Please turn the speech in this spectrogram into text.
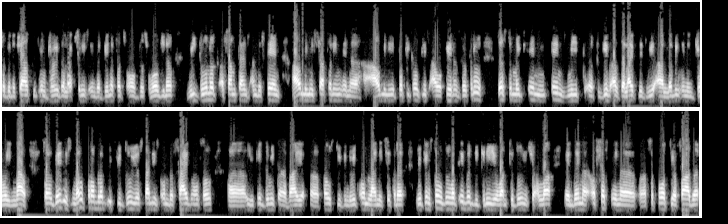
so that the child could enjoy the luxuries and the benefits of this world. You know, we do not sometimes understand how many suffering and uh, how many difficulties our parents go through just to make ends meet uh, to give us the life that we are living and enjoying now. So there is no problem if you do your studies on the side also. Uh, you can do it uh, via uh, post, you can do it online, etc. You can still do whatever degree you want to do, inshallah, and then uh, assist and uh, uh, support your father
